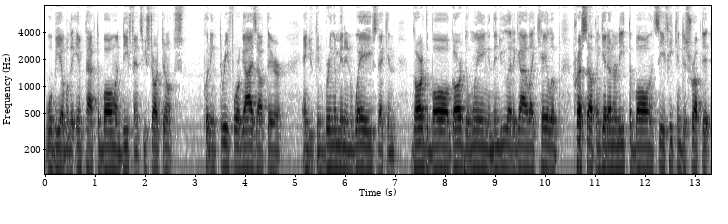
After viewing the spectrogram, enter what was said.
will be able to impact the ball on defense. You start putting three, four guys out there, and you can bring them in in waves that can guard the ball, guard the wing, and then you let a guy like Caleb press up and get underneath the ball and see if he can disrupt it.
